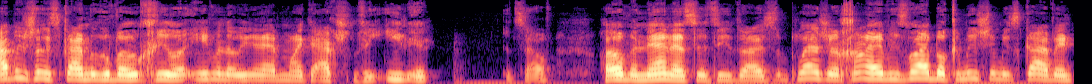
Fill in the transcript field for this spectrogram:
Even though he didn't have mind to actually eat it itself. Hol since he dies of pleasure, chayav, he's liable, commission miskavin,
